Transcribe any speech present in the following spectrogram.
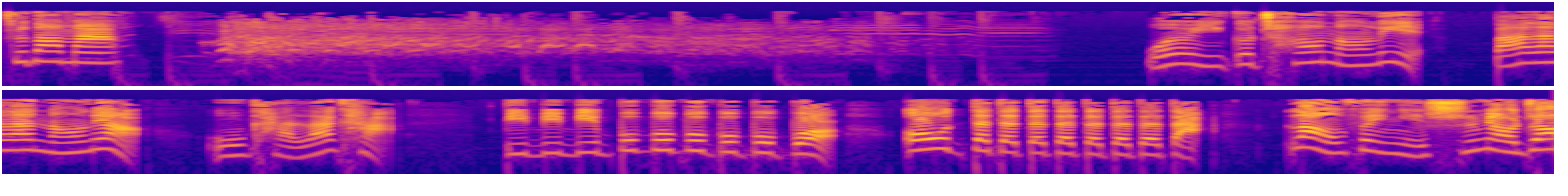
知道吗？我有一个超能力，巴啦啦能量，乌卡拉卡，哔哔哔，啵啵啵啵啵啵。哦哒哒哒哒哒哒哒哒，浪费你十秒钟。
